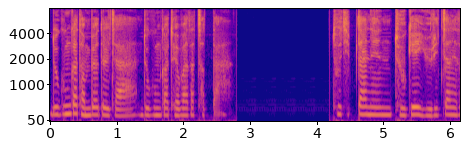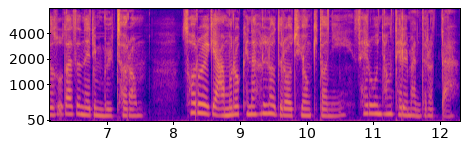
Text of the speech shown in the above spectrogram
누군가 덤벼들자 누군가 되받아쳤다. 두 집단은 두 개의 유리잔에서 쏟아져 내린 물처럼 서로에게 아무렇게나 흘러들어 뒤엉키더니 새로운 형태를 만들었다.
